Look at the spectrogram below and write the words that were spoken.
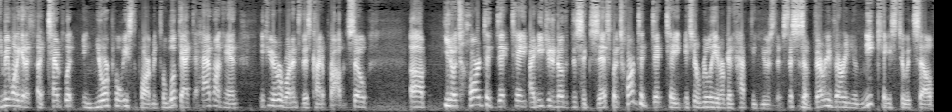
you may want to get a, a, template in your police department to look at to have on hand if you ever run into this kind of problem. So, uh, you know, it's hard to dictate. I need you to know that this exists, but it's hard to dictate if you're really ever going to have to use this. This is a very, very unique case to itself.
